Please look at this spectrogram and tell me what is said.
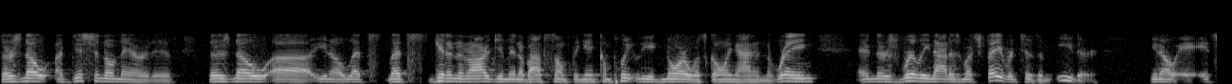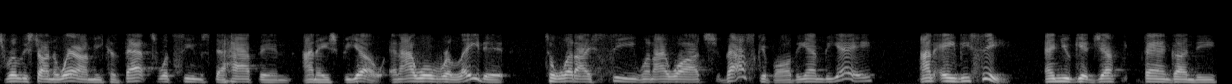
There's no additional narrative. There's no, uh, you know, let's let's get in an argument about something and completely ignore what's going on in the ring. And there's really not as much favoritism either. You know, it, it's really starting to wear on me because that's what seems to happen on HBO. And I will relate it to what I see when I watch basketball, the NBA, on ABC, and you get Jeff Van Gundy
